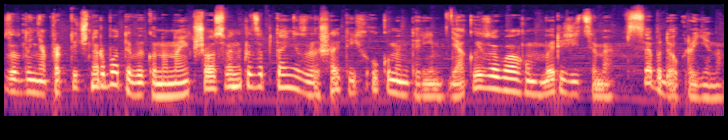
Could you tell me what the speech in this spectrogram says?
Завдання практичної роботи виконано. Якщо у вас виникли запитання, залишайте їх у коментарі. Дякую за увагу. Бережіть себе. Все буде Україна!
